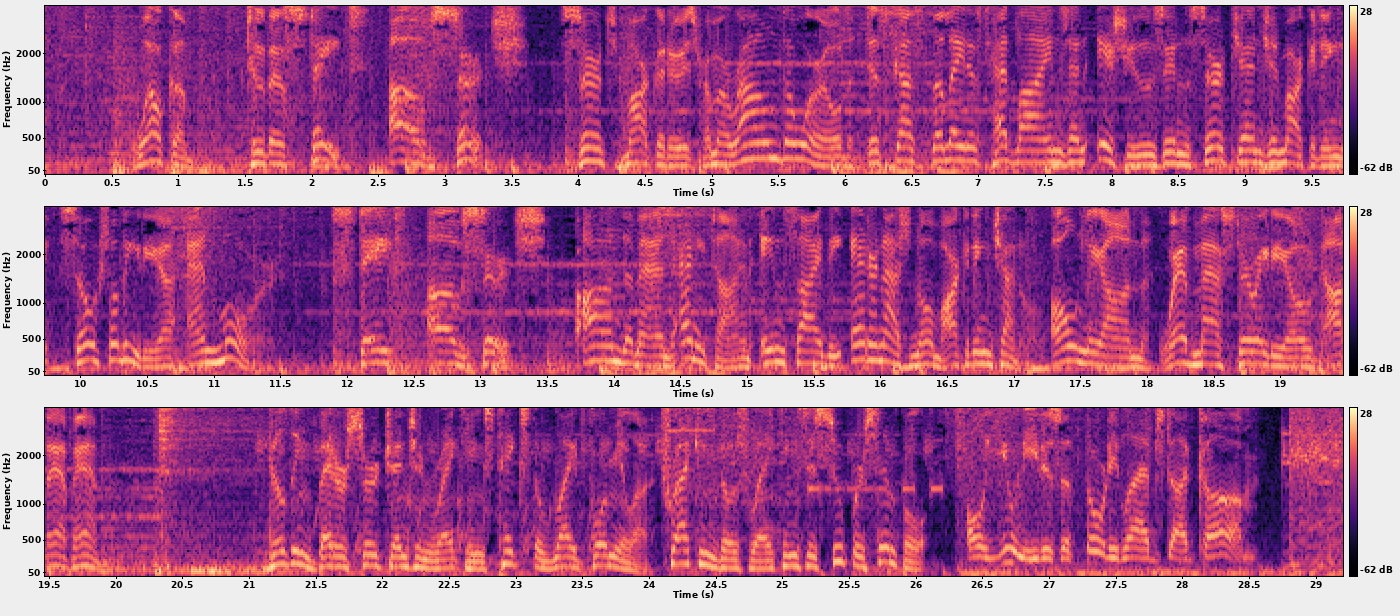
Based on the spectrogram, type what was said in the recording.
Welcome to the state of search. Search marketers from around the world discuss the latest headlines and issues in search engine marketing, social media, and more. State of Search. On demand anytime inside the International Marketing Channel. Only on WebmasterRadio.fm. Building better search engine rankings takes the right formula. Tracking those rankings is super simple. All you need is authoritylabs.com.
